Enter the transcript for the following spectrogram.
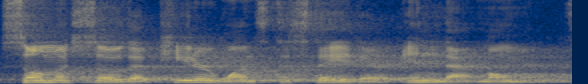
So much so that Peter wants to stay there in that moment,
